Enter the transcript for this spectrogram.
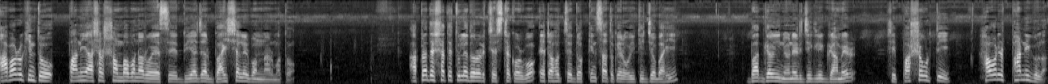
আবারও কিন্তু পানি আসার সম্ভাবনা রয়েছে দু হাজার বাইশ সালের বন্যার মতো। আপনাদের সাথে তুলে ধরার চেষ্টা করব। এটা হচ্ছে দক্ষিণ সাতকের ঐতিহ্যবাহী বাদগাঁও ইউনিয়নের জিগলি গ্রামের সেই পার্শ্ববর্তী হাওরের পানিগুলা।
